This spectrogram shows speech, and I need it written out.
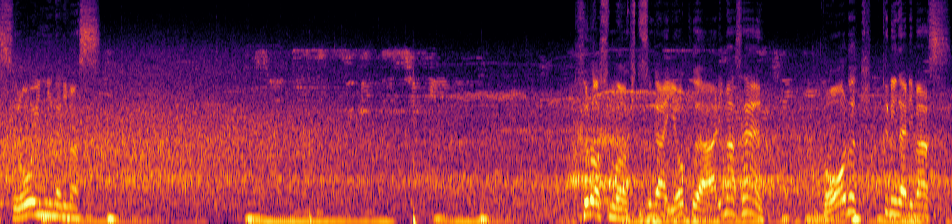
スローインになります。クロスの質がよくありません。ゴールキックになります。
